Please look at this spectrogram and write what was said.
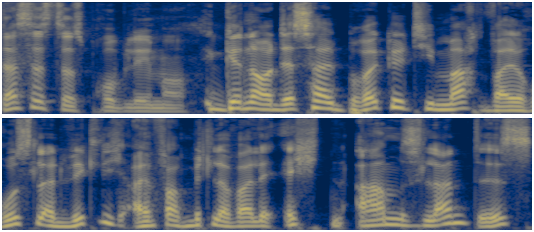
Das ist das Problem auch. Genau, deshalb bröckelt die Macht, weil Russland wirklich einfach mittlerweile echt ein armes Land ist.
